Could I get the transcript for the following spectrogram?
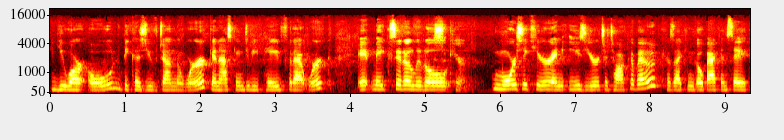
you are owed because you've done the work and asking to be paid for that work it makes it a little Secure. more secure and easier to talk about because I can go back and say,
